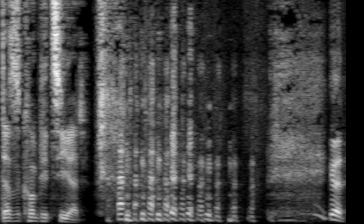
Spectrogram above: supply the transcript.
das ist kompliziert. Gut.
